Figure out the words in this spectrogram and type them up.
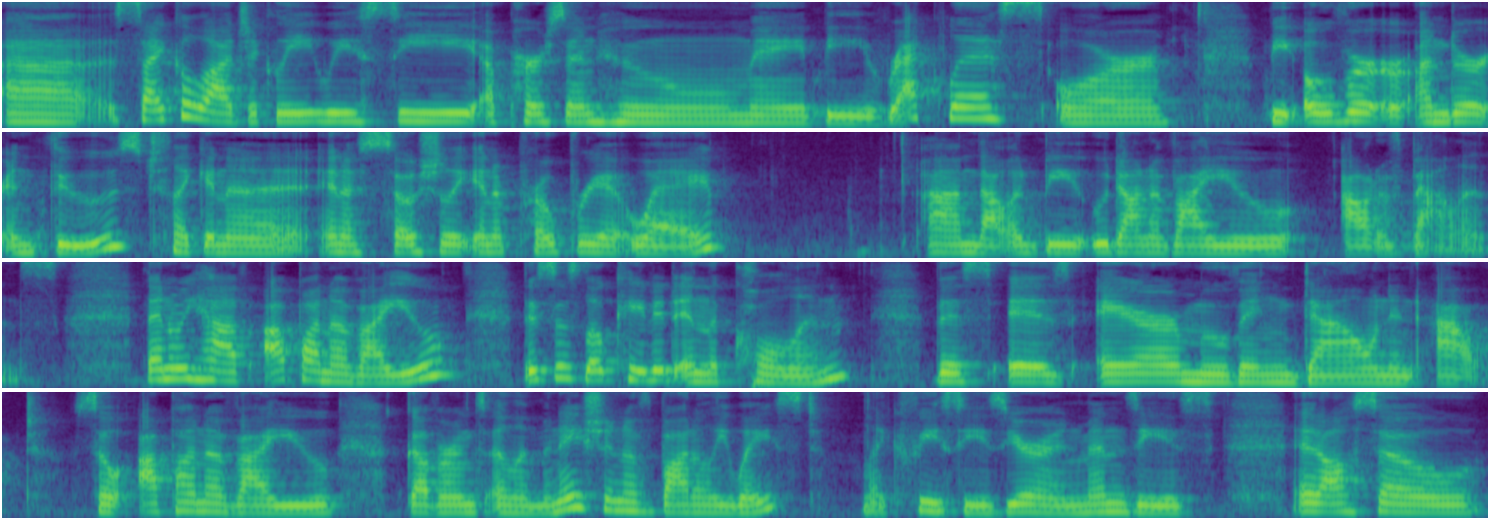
Uh, psychologically, we see a person who may be reckless or be over or under enthused, like in a in a socially inappropriate way. Um, that would be udana vayu out of balance. Then we have Apanavayu. This is located in the colon. This is air moving down and out. So Apanavayu governs elimination of bodily waste, like feces, urine, menses. It also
